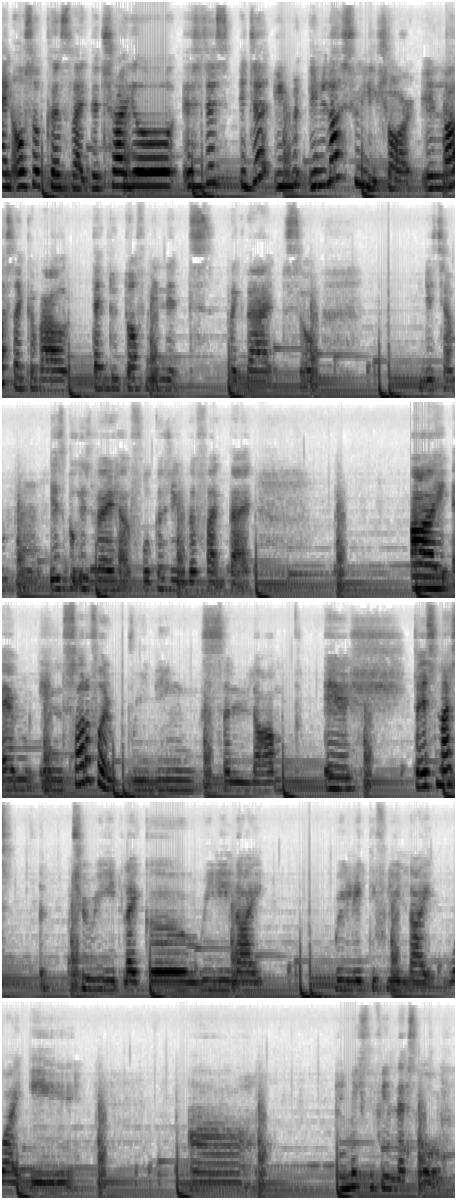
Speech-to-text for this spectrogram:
And also because like the trial is just it just it, it lasts really short. It lasts like about 10 to 12 minutes like that. So hmm. this book is very helpful considering the fact that I am in sort of a reading slump-ish. So it's nice to read like a really light relatively light YA uh, it makes me feel less old.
